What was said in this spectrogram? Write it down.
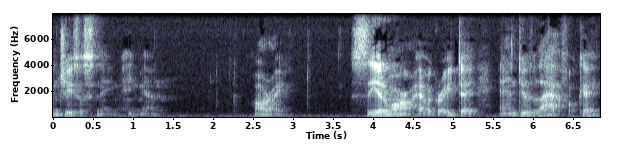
In Jesus' name, amen. All right. See you tomorrow. Have a great day. And do laugh, okay?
